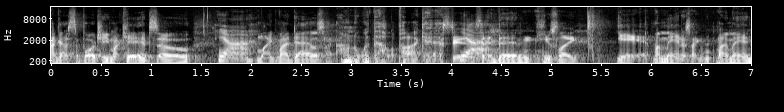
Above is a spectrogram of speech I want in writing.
I gotta support you, you're my kid. So yeah. Like my dad was like, I don't know what the hell a podcast is. Yeah. And then he was like, yeah, my man is like my man,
